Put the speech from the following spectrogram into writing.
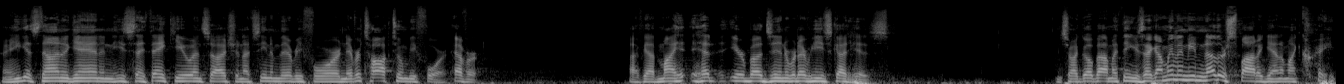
And he gets done again, and he saying thank you and such. And I've seen him there before, never talked to him before, ever. I've got my head earbuds in or whatever, he's got his. And so I go about my thing. He's like, I'm going to need another spot again. I'm like, great.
